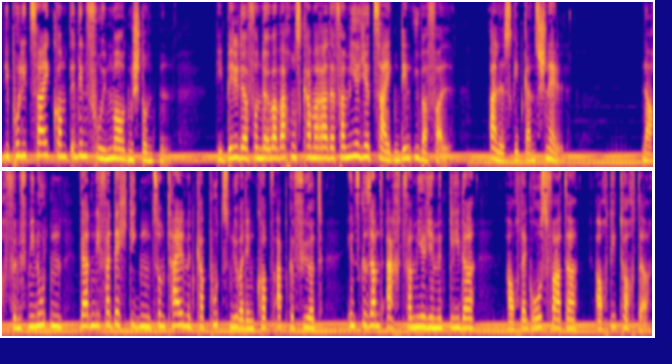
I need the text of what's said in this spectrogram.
Die Polizei kommt in den frühen Morgenstunden. Die Bilder von der Überwachungskamera der Familie zeigen den Überfall. Alles geht ganz schnell. Nach fünf Minuten werden die Verdächtigen zum Teil mit Kapuzen über den Kopf abgeführt. Insgesamt acht Familienmitglieder, auch der Großvater, auch die Tochter.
